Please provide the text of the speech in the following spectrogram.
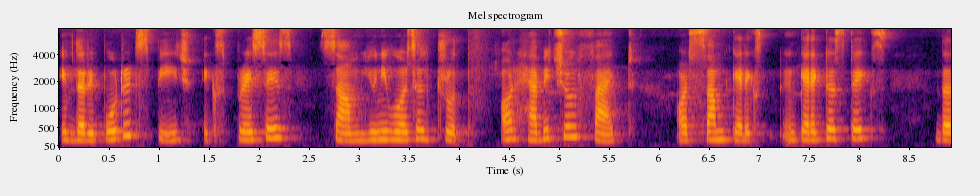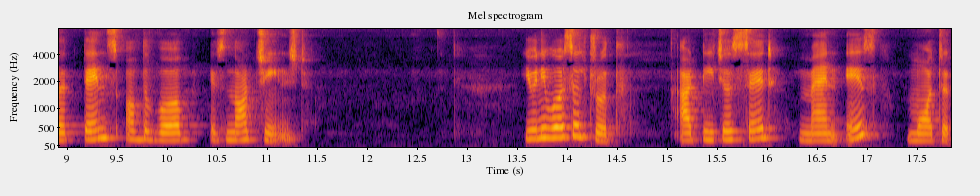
if the reported speech expresses some universal truth or habitual fact or some characteristics, the tense of the verb is not changed. Universal truth. Our teacher said man is mortal.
